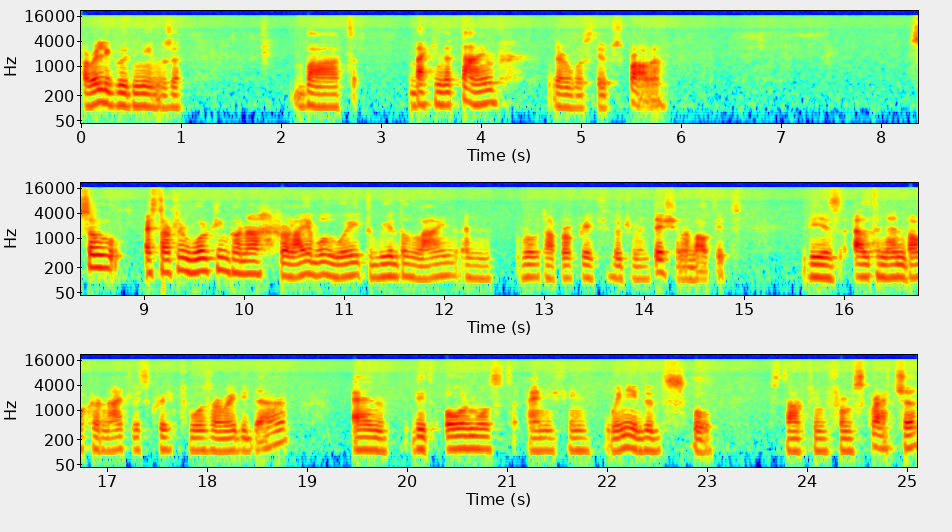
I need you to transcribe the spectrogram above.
a really good news, but back in that time, there was this problem. So I started working on a reliable way to build online and wrote appropriate documentation about it. This L10N Docker nightly script was already there and did almost anything we needed. So starting from scratch, uh,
